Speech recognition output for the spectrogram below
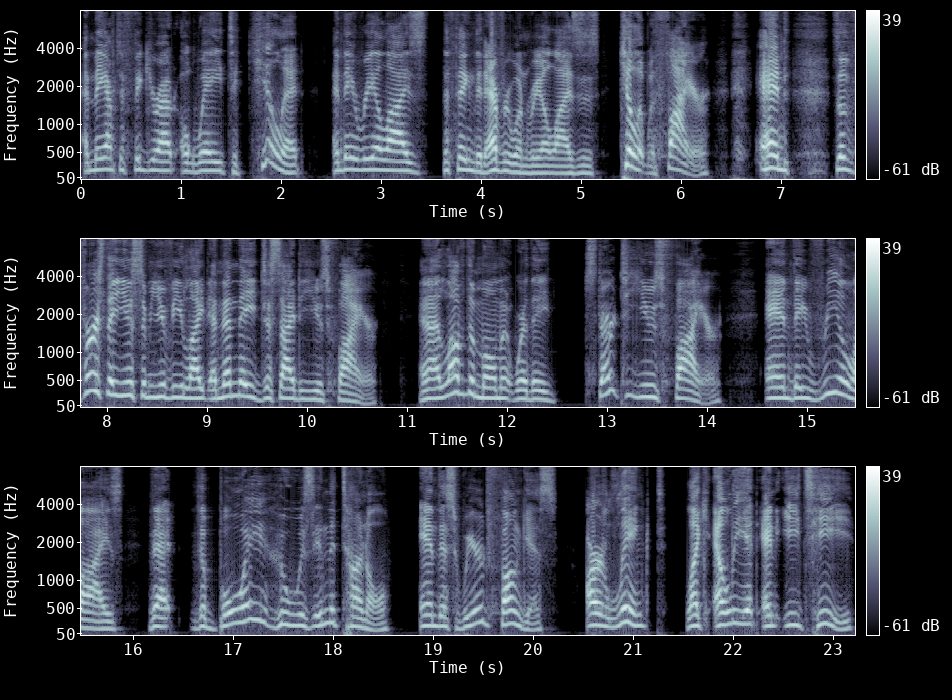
And they have to figure out a way to kill it. And they realize the thing that everyone realizes kill it with fire. And so first they use some UV light and then they decide to use fire. And I love the moment where they start to use fire and they realize that the boy who was in the tunnel and this weird fungus are linked like Elliot and E.T.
